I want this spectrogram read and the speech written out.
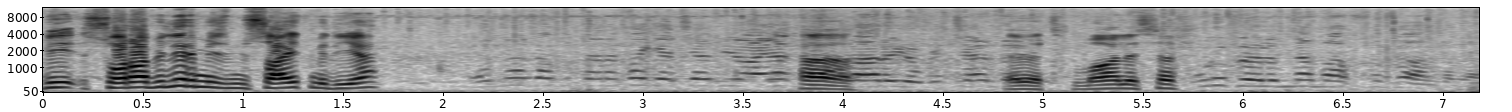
Bir sorabilir miyiz müsait mi diye? Onlar da bu tarafa geçemiyor. Ha. Ayakkabıları yok. İçeride Evet maalesef kuru bölümde mahsur kaldılar.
